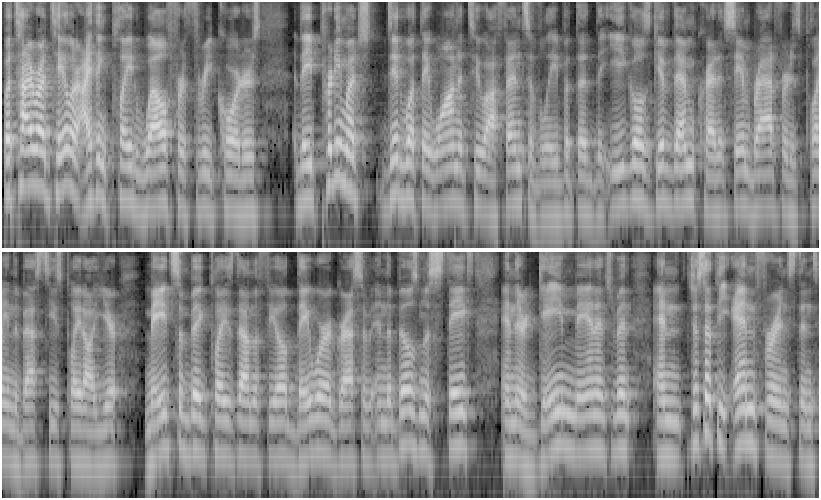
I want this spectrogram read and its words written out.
But Tyrod Taylor, I think, played well for three quarters. They pretty much did what they wanted to offensively, but the, the Eagles give them credit. Sam Bradford is playing the best he's played all year, made some big plays down the field. They were aggressive. And the Bills' mistakes and their game management, and just at the end, for instance,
